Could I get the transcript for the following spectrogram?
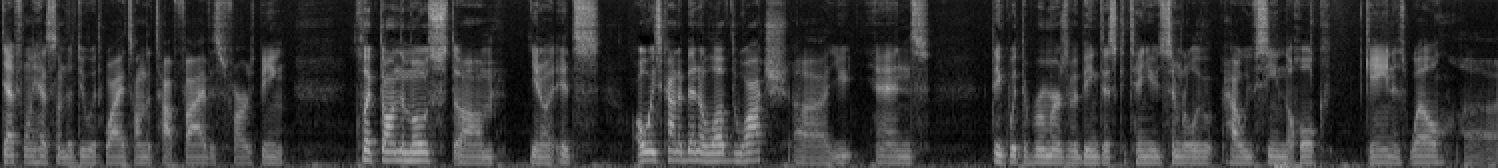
Definitely has something to do with why it's on the top five as far as being clicked on the most. Um, you know, it's always kind of been a loved watch. Uh, you and I think with the rumors of it being discontinued, similarly how we've seen the Hulk gain as well, uh,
